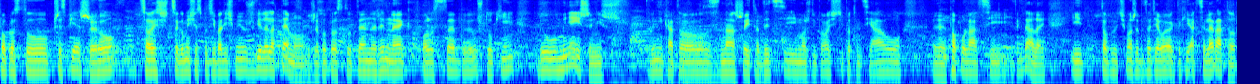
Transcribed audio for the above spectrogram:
po prostu przyspieszył coś, czego my się spodziewaliśmy już wiele lat temu, że po prostu ten rynek w Polsce był sztuki był mniejszy niż wynika to z naszej tradycji, możliwości, potencjału, y, populacji i tak. I to być może zadziałało jak taki akcelerator,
